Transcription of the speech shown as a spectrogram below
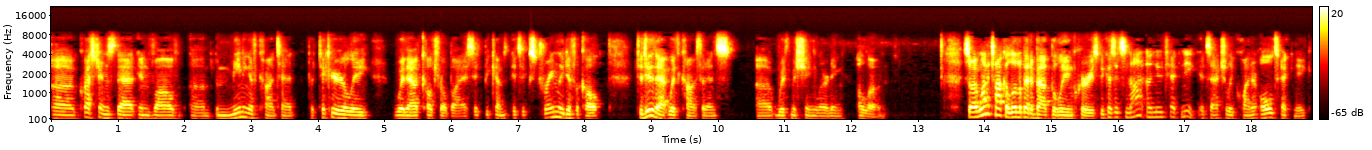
uh, questions that involve the meaning of content, particularly without cultural bias, it becomes it's extremely difficult to do that with confidence uh, with machine learning alone. So I want to talk a little bit about Boolean queries because it's not a new technique. It's actually quite an old technique,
